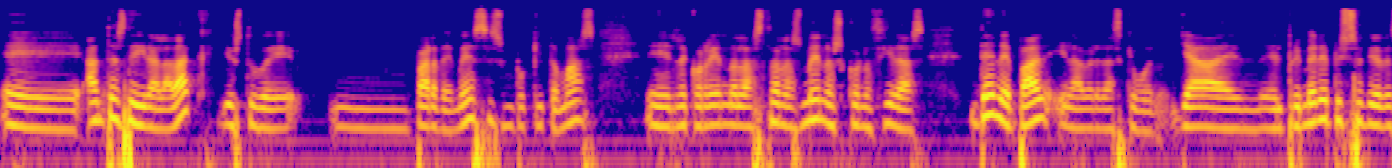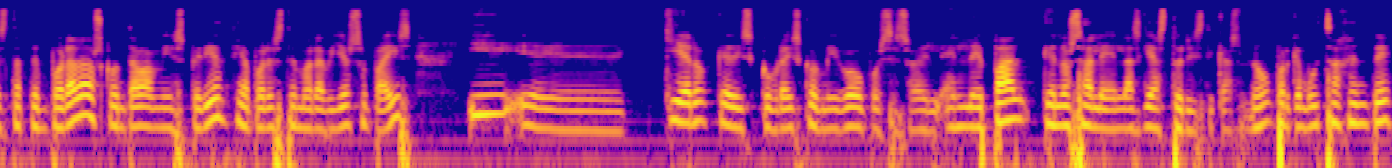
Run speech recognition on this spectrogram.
Eh, antes de ir a Ladakh, yo estuve un par de meses, un poquito más, eh, recorriendo las zonas menos conocidas de Nepal y la verdad es que bueno, ya en el primer episodio de esta temporada os contaba mi experiencia por este maravilloso país y eh, quiero que descubráis conmigo pues eso, el, Nepal que no sale en las guías turísticas, ¿no? Porque mucha gente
